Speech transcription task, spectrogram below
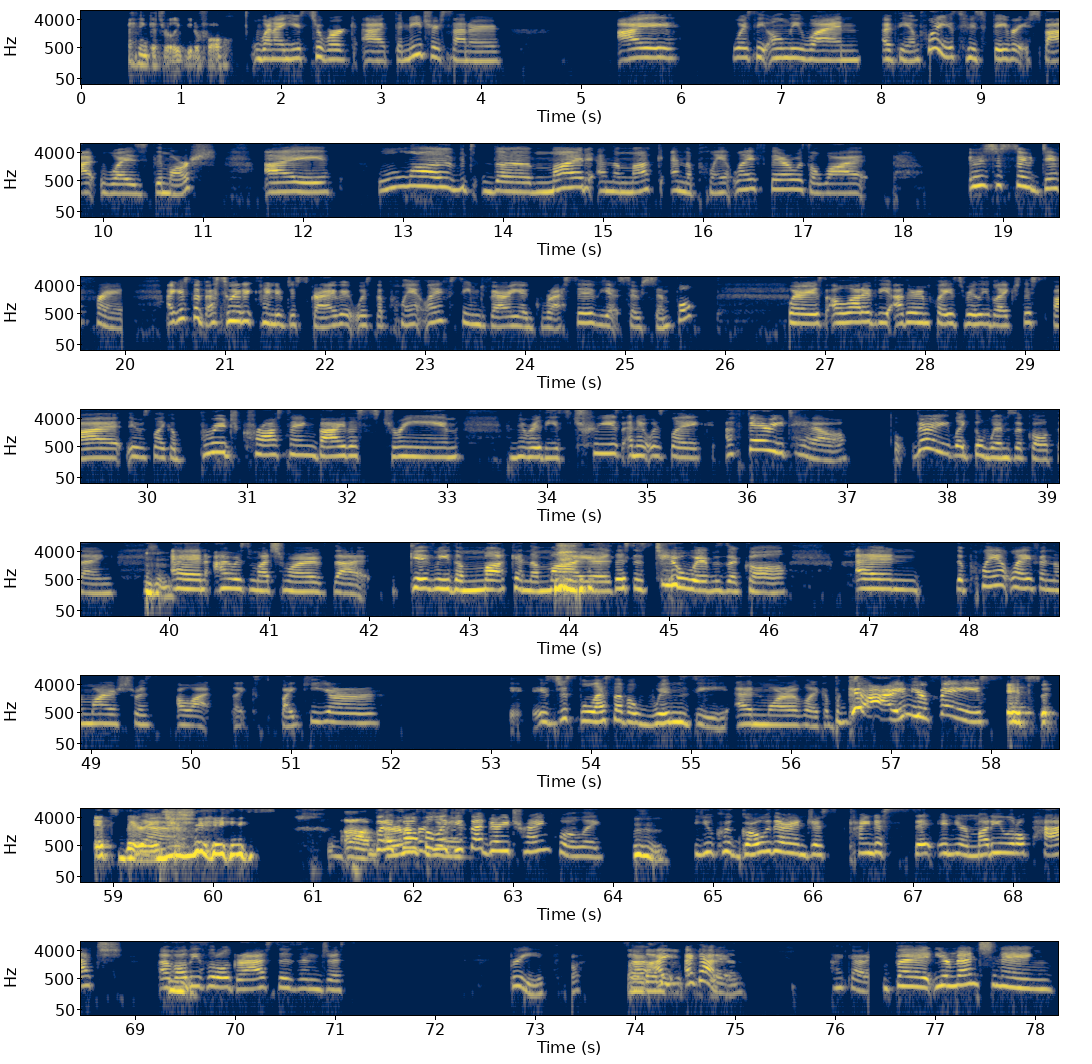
I think it's really beautiful. When I used to work at the nature center I was the only one of the employees whose favorite spot was the marsh. I loved the mud and the muck and the plant life there was a lot it was just so different. I guess the best way to kind of describe it was the plant life seemed very aggressive yet so simple. Whereas a lot of the other employees really liked this spot. It was like a bridge crossing by the stream, and there were these trees, and it was like a fairy tale. Very like the whimsical thing. Mhm. And I was much more of that give me the muck and the mire. this is too whimsical. And the plant life in the marsh was a lot like spikier. It's just less of a whimsy and more of like a guy in your face. It's it's very Yeah. in your face. Um, But I it's also, like you said, very tranquil. Like Mhm. you could go there and just kind of sit in your muddy little patch of all Mhm. these little grasses and just breathe. So that I, got it. I got it. But you're mentioning,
